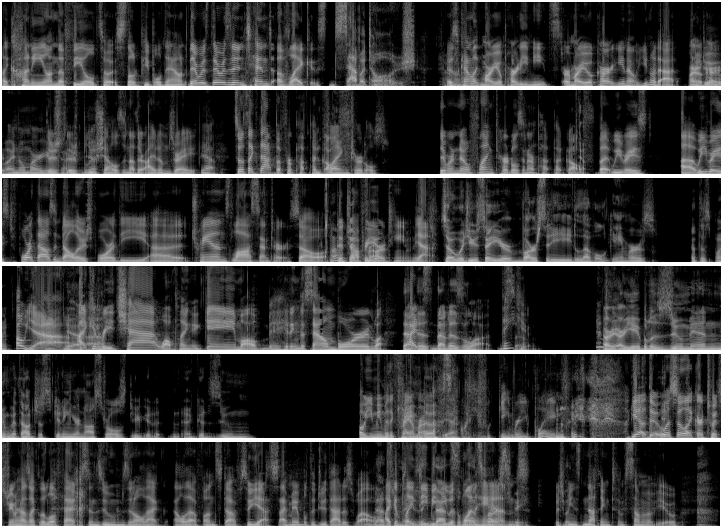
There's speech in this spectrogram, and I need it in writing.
like honey on the field, so it slowed people down. There was there was an intent of like sabotage. It was Oh. kind of like Mario Party meets or Mario Kart. You know, you know that Mario I do. Kart. I know Mario. There's Kart, there's blue yeah. shells and other items, right? Yeah. So it's like that, but for putt putt and golf. flying turtles. There were no flying turtles in our putt putt golf, but we raised uh, we raised four thousand dollars for the uh, Trans Law Center. So Oh, good job good for, for our team. Yeah. So would you say you're varsity level gamers at this point? Oh yeah. Yeah. I can read chat while playing a game, while hitting the soundboard. While That I'd- is that is a lot. thank So- you. Are are you able to zoom in without just getting your nostrils? Do you get a, a good zoom? Oh, you mean with a camera? up, I was yeah. like, what, you, what game are you playing? yeah, there was so like our Twitch stream has like little effects and zooms and all that all that fun stuff. So yes, I'm able to do that as well. That's I can play amazing. DBD That's- with one hand, which means nothing to some of you.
